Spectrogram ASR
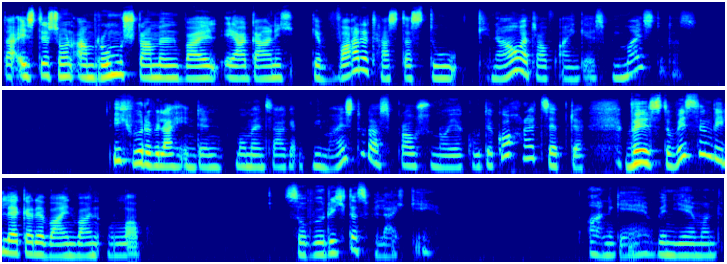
da ist er schon am Rumstammeln, weil er gar nicht gewartet hast, dass du genauer drauf eingehst. Wie meinst du das? Ich würde vielleicht in dem Moment sagen, wie meinst du das? Brauchst du neue gute Kochrezepte? Willst du wissen, wie lecker der Wein war im Urlaub? So würde ich das vielleicht gehen. Angehen, wenn jemand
